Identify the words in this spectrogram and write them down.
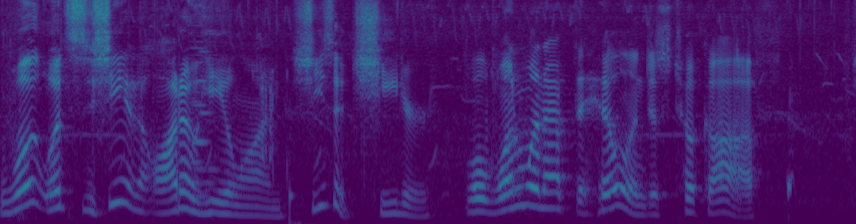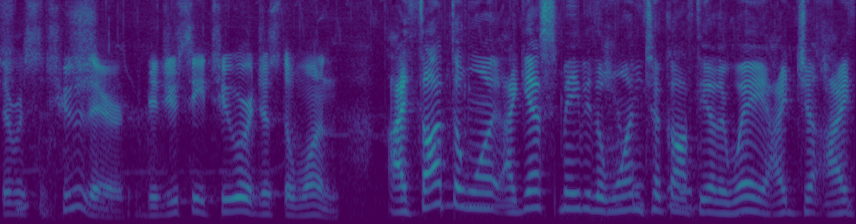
What? What's she had an auto heal on? She's a cheater. Well, one went up the hill and just took off. There was two there. Did you see two or just the one? I thought the one. I guess maybe the one took off the other way. I, ju- I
